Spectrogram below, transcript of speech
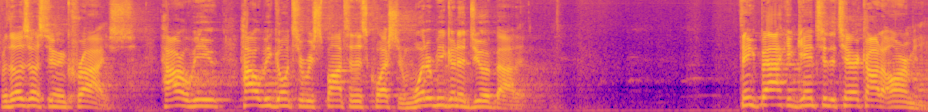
For those of us who are in Christ, how are we, how are we going to respond to this question? What are we going to do about it? Think back again to the terracotta army.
